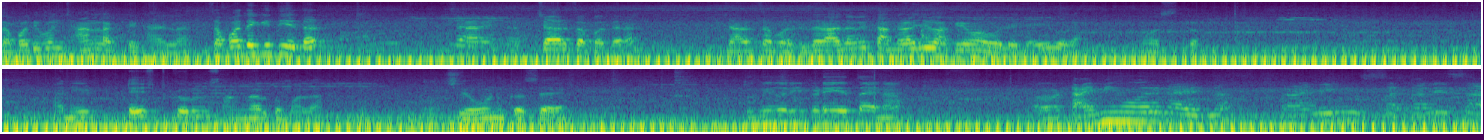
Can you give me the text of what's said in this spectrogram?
चपाती पण छान लागते खायला. चपात्या किती येतात? चार येतात. चार चपात्या ना? चार चपात्या. तर आज आम्ही तांदळाची भाकरी मागवलेली आहे बघा. मस्त. आणि टेस्ट करून सांगणार तुम्हाला जेवण कसं आहे. तुम्ही जर इकडे येत आहे ना टायमिंग वगैरे काय आहेत ना टायमिंग सकाळी सा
